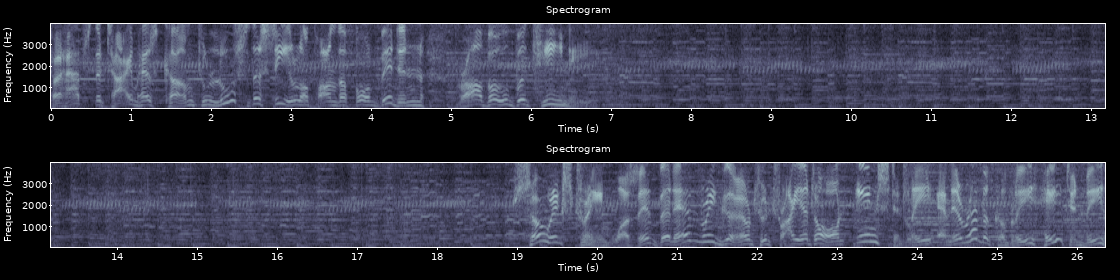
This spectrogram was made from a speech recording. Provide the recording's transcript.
perhaps the time has come to loose the seal upon the forbidden Bravo Bikini. So extreme was it that every girl to try it on instantly and irrevocably hated me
